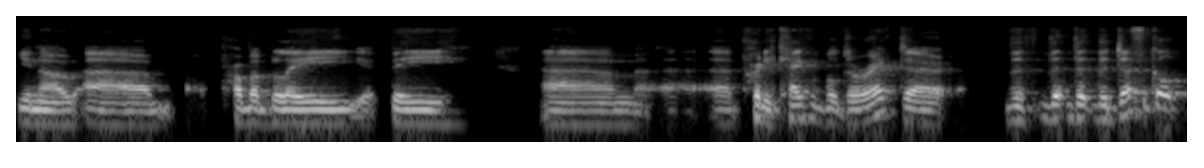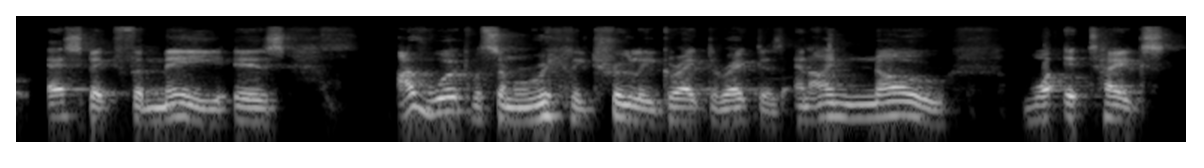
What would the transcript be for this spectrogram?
you know, uh, probably be um, a, pretty capable director. The, the, the difficult aspect for me is I've worked with some really truly great directors, and I know what it takes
